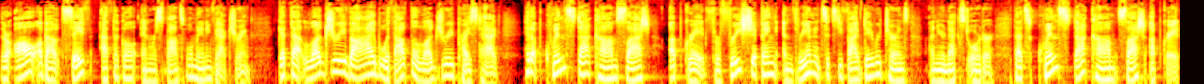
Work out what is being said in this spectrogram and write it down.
They're all about safe, ethical, and responsible manufacturing. Get that luxury vibe without the luxury price tag. Hit up quince.com slash upgrade for free shipping and 365 day returns on your next order. That's quince.com slash upgrade.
